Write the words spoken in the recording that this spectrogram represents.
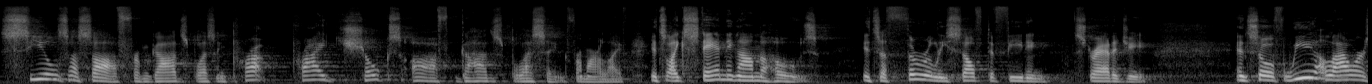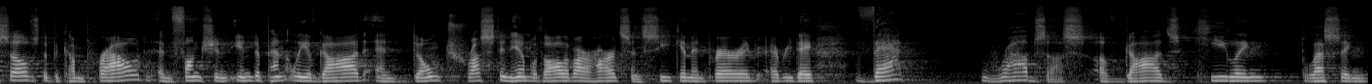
seals us off from God's blessing. Pride chokes off God's blessing from our life. It's like standing on the hose, it's a thoroughly self defeating strategy. And so, if we allow ourselves to become proud and function independently of God and don't trust in Him with all of our hearts and seek Him in prayer every day, that robs us of God's healing, blessing,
